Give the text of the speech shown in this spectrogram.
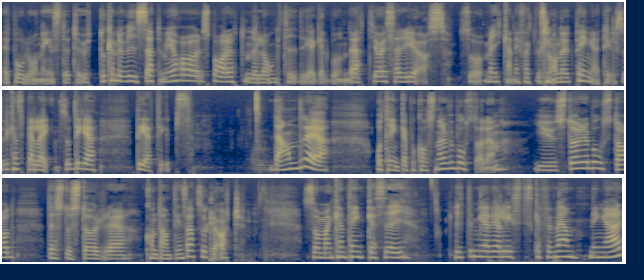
ett bolåneinstitut. Då kan du visa att men jag har sparat under lång tid regelbundet. Jag är seriös, så mig kan ni faktiskt låna ut pengar till. Så det kan spela in. Så det, det är ett tips. Det andra är att tänka på kostnaden för bostaden. Ju större bostad, desto större kontantinsats såklart. Så man kan tänka sig lite mer realistiska förväntningar.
